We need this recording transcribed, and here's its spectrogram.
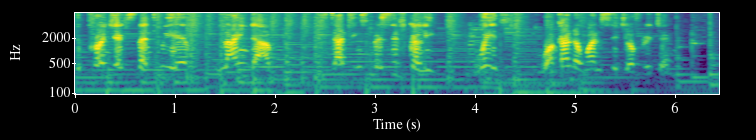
the projects that we have lined up, starting specifically with Wakanda One City of Return.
